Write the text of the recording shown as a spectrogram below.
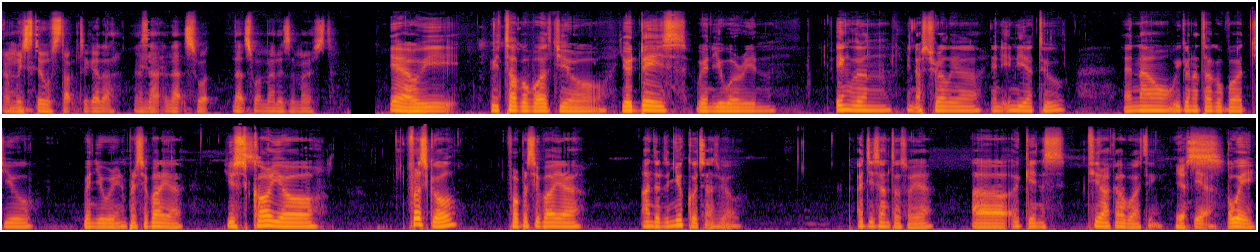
and we still stuck together, and that and that's what that's what matters the most. Yeah, we we talk about your your days when you were in England, in Australia, in India too, and now we're gonna talk about you when you were in Persebaya. You score your first goal for Persebaya under the new coach as well, Aji Santoso, yeah, uh, against Tirakabu, I think. Yes. Yeah, away.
